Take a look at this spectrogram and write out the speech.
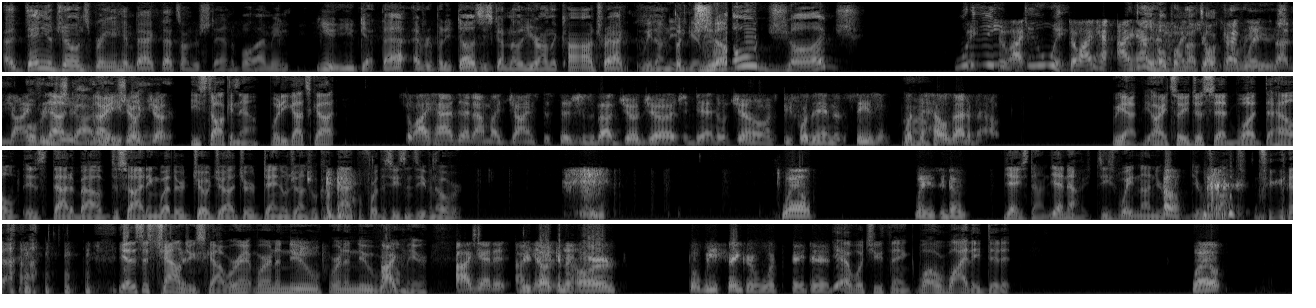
Uh, Daniel Jones bringing him back, that's understandable. I mean, you you get that. Everybody does. He's got another year on the contract. We don't need But to get rid him. Joe Judge? What Wait, are they so I- doing? So I, ha- I, I really that hope I'm not talking over list you, about over you, No, decisions. Scott. I all right, can't Joe, hear Joe, it. He's talking now. What do you got, Scott? So I had that on my Giants decisions about Joe Judge and Daniel Jones before the end of the season. What the Uh-huh. hell is that about? Yeah. All right. So you just said, what the hell is that about deciding whether Joe Judge or Daniel Jones will come back before the season's even over? Well, wait, is he done? Yeah, he's done. Yeah, no, he's waiting on your Oh. your response. yeah, this is challenging, Scott. We're in we're in a new we're in a new I- realm here. I get it. I Are you get talking it. to our what we think or what they did? Yeah, what you think? Well, or why they did it? Well,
